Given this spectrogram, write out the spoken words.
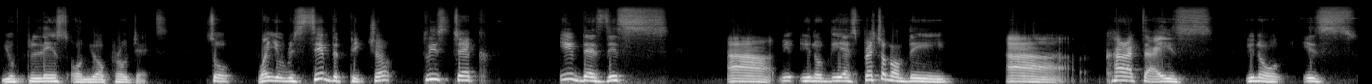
you place on your project. So when you receive the picture, please check if there's this uh you, you know the expression of the uh character is you know is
